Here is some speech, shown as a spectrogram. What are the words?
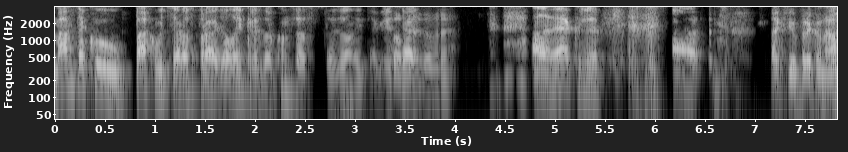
Mám takú pachuť sa rozprávať o Lakers do konca sezóny, takže Dobre, ťa... dobre. Ale ne, akože... A, Tak si ju prekonal.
